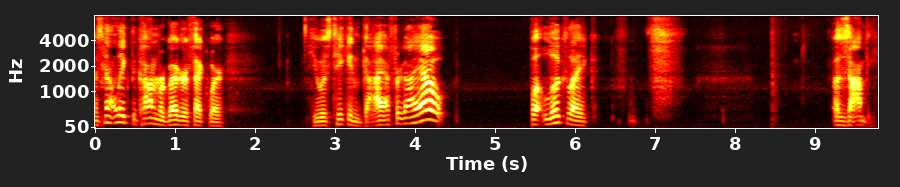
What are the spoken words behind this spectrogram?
It's not like the Conor McGregor effect where he was taking guy after guy out, but looked like a zombie.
